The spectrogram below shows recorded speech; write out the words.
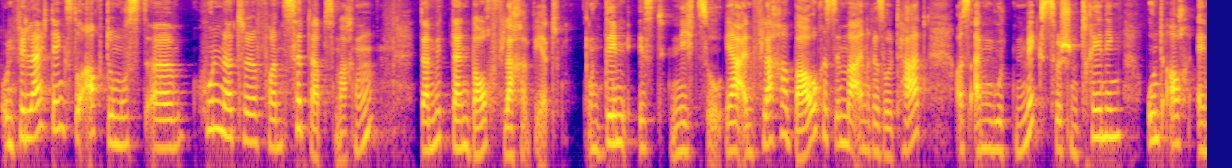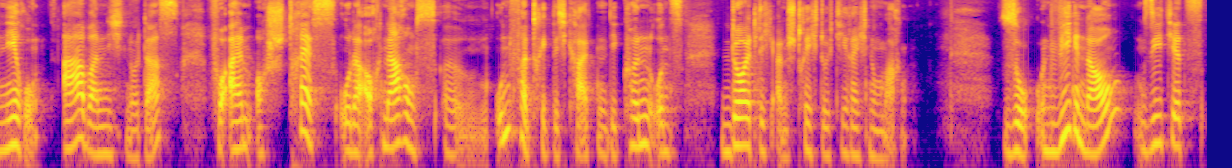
Und vielleicht denkst du auch, du musst äh, hunderte von Sit-ups machen, damit dein Bauch flacher wird. Und dem ist nicht so. Ja, ein flacher Bauch ist immer ein Resultat aus einem guten Mix zwischen Training und auch Ernährung. Aber nicht nur das, vor allem auch Stress oder auch Nahrungsunverträglichkeiten, äh, die können uns deutlich einen Strich durch die Rechnung machen. So, und wie genau sieht jetzt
